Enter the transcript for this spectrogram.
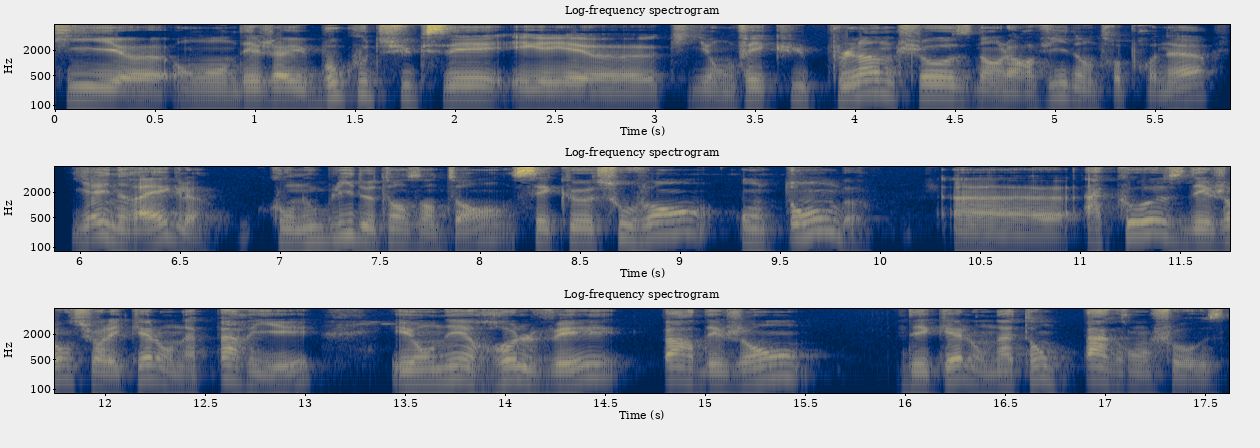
qui euh, ont déjà eu beaucoup de succès et euh, qui ont vécu plein de choses dans leur vie d'entrepreneur, il y a une règle qu'on oublie de temps en temps, c'est que souvent on tombe euh, à cause des gens sur lesquels on a parié et on est relevé par des gens desquels on n'attend pas grand-chose.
